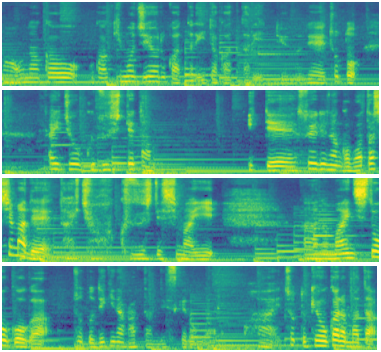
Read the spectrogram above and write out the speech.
まあ、お腹をが気持ち悪かったり痛かったりっていうので、ちょっと体調を崩してたいて、それでなんか私まで体調を崩してしまい、あの毎日投稿がちょっとできなかったんですけども、はい、ちょっと今日からまた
